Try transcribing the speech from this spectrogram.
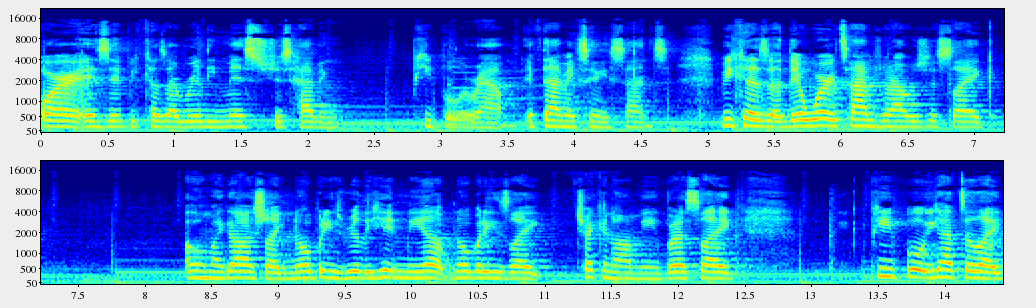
or is it because I really miss just having people around if that makes any sense because uh, there were times when I was just like oh my gosh like nobody's really hitting me up nobody's like checking on me but it's like people you have to like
